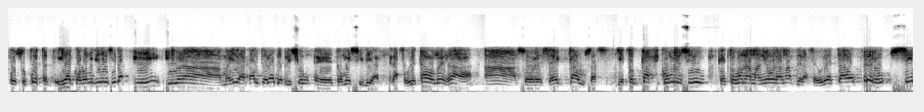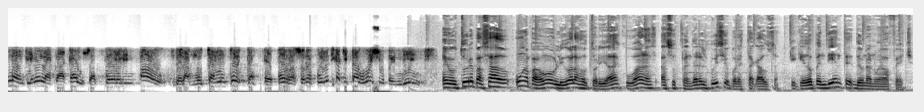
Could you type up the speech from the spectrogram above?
por supuesta actividad económica ilícita y, y una medida cautelar de prisión eh, domiciliar. La Seguridad del Estado no es dada a sobreseer causas y estoy casi convencido que esto es una maniobra más de la Seguridad del Estado, pero sí mantienen la, causa por el impago de las multas impuestas eh, por razones políticas que está juicio pendiente. En octubre pasado, un apagón obligó a las autoridades cubanas a suspender el juicio por esta causa, que quedó pendiente de una nueva fecha.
